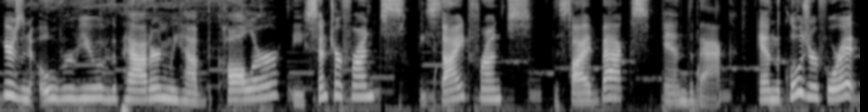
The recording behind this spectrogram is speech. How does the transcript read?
Here's an overview of the pattern. We have the collar, the center fronts, the side fronts, the side backs, and the back. And the closure for it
